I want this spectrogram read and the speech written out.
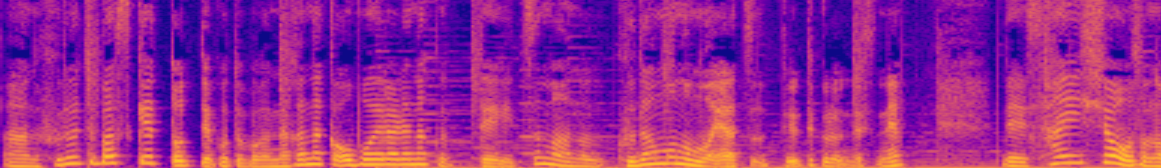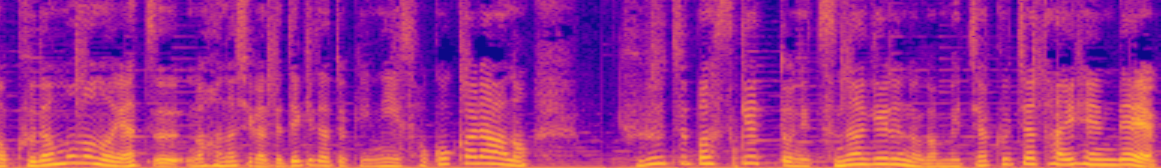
あの、フルーツバスケットっていう言葉がなかなか覚えられなくって、いつもあの、果物のやつって言ってくるんですね。で、最初、その果物のやつの話が出てきた時に、そこからあの、フルーツバスケットにつなげるのがめちゃくちゃ大変で、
